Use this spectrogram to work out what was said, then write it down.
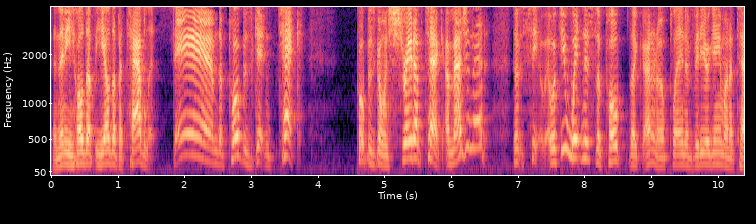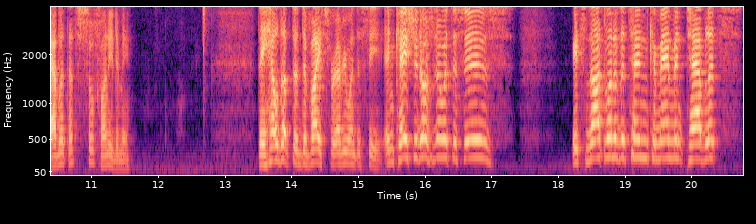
And then he held up he held up a tablet. Damn, the Pope is getting tech. Pope is going straight up tech. Imagine that. The, see, if you witness the Pope, like I don't know, playing a video game on a tablet, that's so funny to me. They held up the device for everyone to see. In case you don't know what this is, it's not one of the Ten Commandment tablets.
